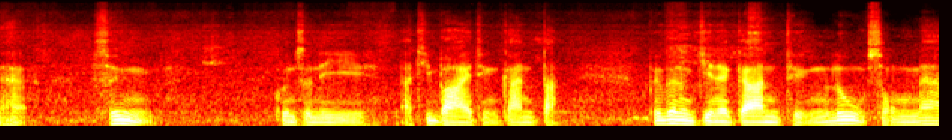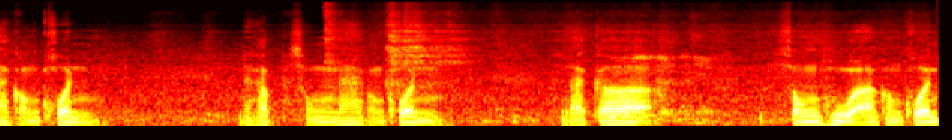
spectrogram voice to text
นะฮะซึ่งคุณสุนีอธิบายถึงการตัด เพื่อนๆลองจินตนาการถึงรูปทรงหน้าของคนนะครับ ทรงหน้าของคน แล้วก็ทรงหัวของคน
